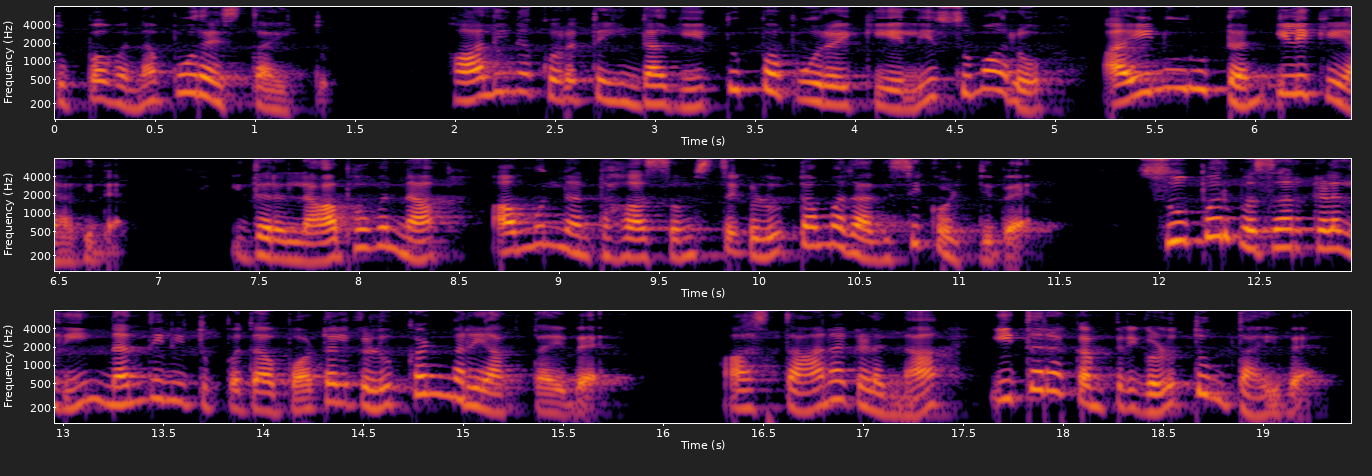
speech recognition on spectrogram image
ತುಪ್ಪವನ್ನು ಪೂರೈಸ್ತಾ ಇತ್ತು. ಹಾಲಿನ ಕೊರತೆಯಿಂದಾಗಿ ತುಪ್ಪ ಪೂರೈಕೆಯಲ್ಲಿ ಸುಮಾರು ಐನೂರು ಟನ್ ಇಳಿಕೆಯಾಗಿದೆ. ಇದರ ಲಾಭವನ್ನು ಅಮುಲ್ನಂತಹ ಸಂಸ್ಥೆಗಳು ತಮ್ಮದಾಗಿಸಿಕೊಳ್ತಿವೆ. ಸೂಪರ್ ಬಜಾರ್ಗಳಲ್ಲಿ ನಂದಿನಿ ತುಪ್ಪದ ಬಾಟಲ್ಗಳು ಕಣ್ಮರೆಯಾಗ್ತಾ ಇವೆ. ಆ ಸ್ಥಾನಗಳನ್ನು ಇತರ ಕಂಪನಿಗಳು ತುಂಬ್ತಾ ಇವೆ.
